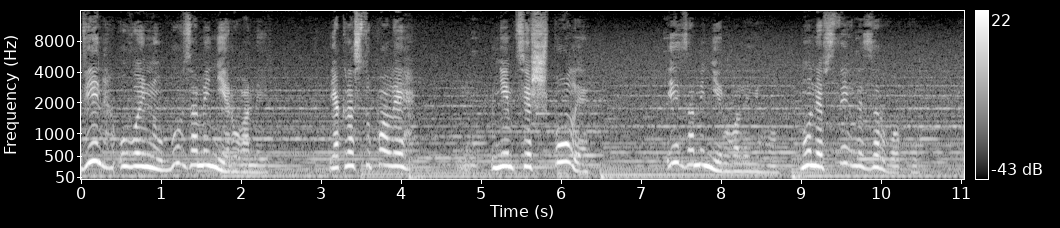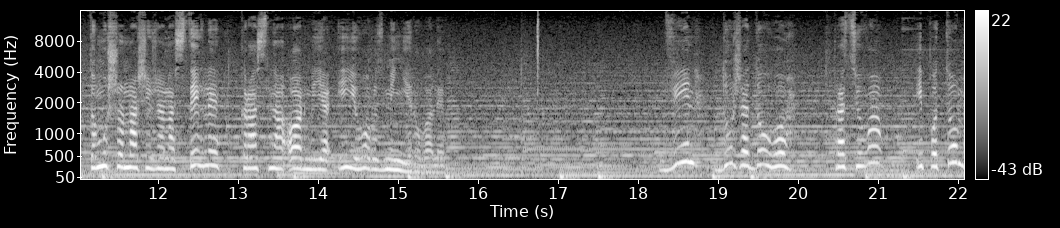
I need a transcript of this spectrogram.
Він у війну був замінірований. Як наступали німці шполи, і замінірували його. Ну не встигли зарвати, тому що наші вже настигли, Красна армія, і його розмінірували. Він дуже довго працював і потім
